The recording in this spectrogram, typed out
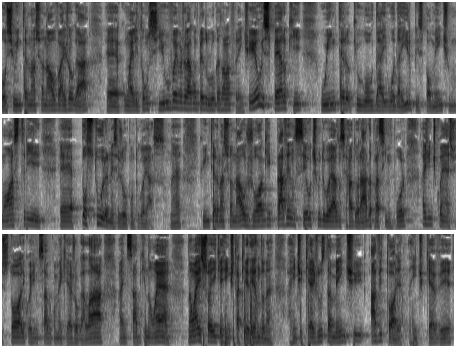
ou se o Internacional vai jogar é, com Wellington Silva e vai jogar com Pedro Lucas lá na frente. Eu espero que o Inter, que o Odair, o Odair principalmente, mostre é, postura nesse jogo contra o Goiás, né? Que o Internacional jogue para vencer o time do Goiás no Serra Dourada, para se impor. A gente conhece o histórico, a gente sabe como é que é jogar lá, a gente sabe que não é, não é isso aí que a gente está querendo, né? A gente quer justamente a vitória. A gente quer ver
